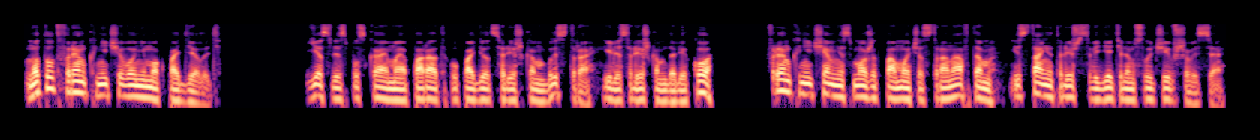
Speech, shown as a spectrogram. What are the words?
Но тут Фрэнк ничего не мог поделать. Если спускаемый аппарат упадет слишком быстро или слишком далеко, Фрэнк ничем не сможет помочь астронавтам и станет лишь свидетелем случившегося,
